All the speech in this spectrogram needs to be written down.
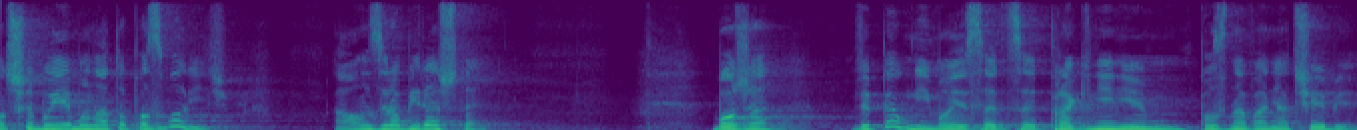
Potrzebuję mu na to pozwolić, a on zrobi resztę. Boże, wypełnij moje serce pragnieniem poznawania Ciebie,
